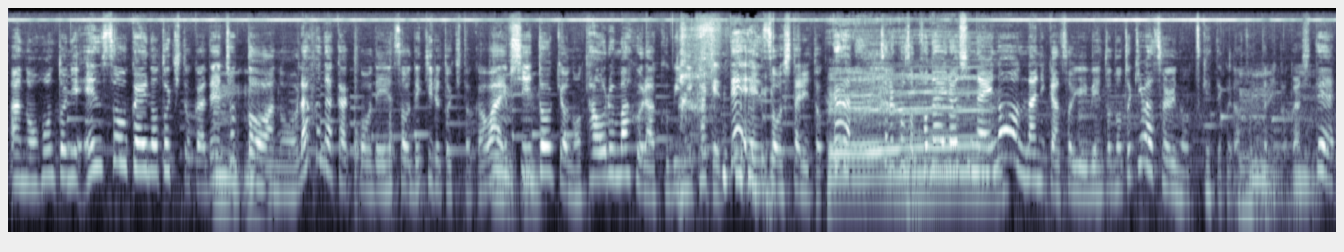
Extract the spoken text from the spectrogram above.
あの本当に演奏会の時とかでうんうんちょっとあのラフな格好で演奏できる時とかはうんうん。FC 東京のタオルマフラー首にかけて演奏したりとか それこそ小平市内の何かそういうイベントの時はそういうのをつけてくださったりとかして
